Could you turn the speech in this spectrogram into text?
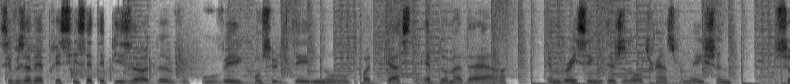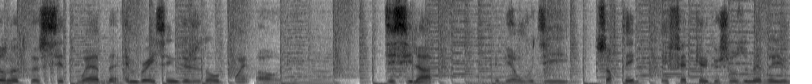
Si vous avez apprécié cet épisode, vous pouvez consulter nos podcasts hebdomadaires Embracing Digital Transformation sur notre site web embracingdigital.org. D'ici là, eh bien, on vous dit sortez et faites quelque chose de merveilleux.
